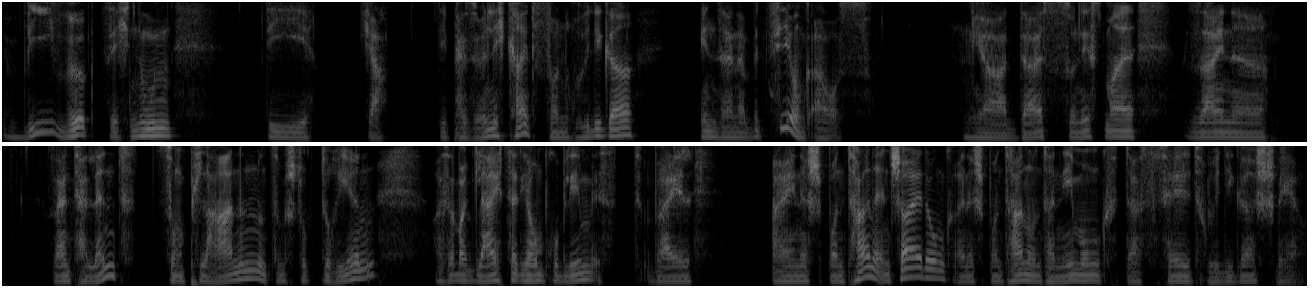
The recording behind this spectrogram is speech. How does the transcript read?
Wie wirkt sich nun die, ja, die Persönlichkeit von Rüdiger in seiner Beziehung aus? Ja, da ist zunächst mal seine, sein Talent zum Planen und zum Strukturieren, was aber gleichzeitig auch ein Problem ist, weil eine spontane Entscheidung, eine spontane Unternehmung, das fällt Rüdiger schwer.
